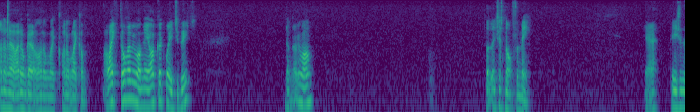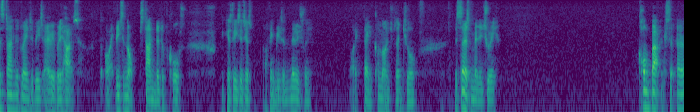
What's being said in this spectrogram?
I don't know I don't get them I don't like I don't like them I like don't get me wrong they are good Ranger beads don't get me wrong. But they're just not for me. Yeah these are the standard Ranger beads everybody has. Alright, these are not standard, of course, because these are just, I think these are military. I think, I'm not 100% sure. It says military. Combat uh,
